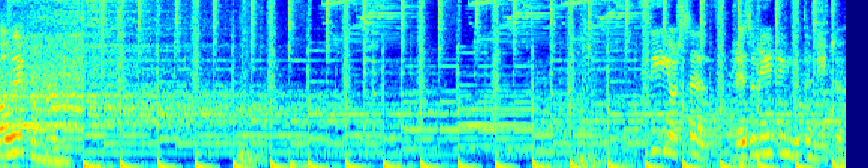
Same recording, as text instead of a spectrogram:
away from home. Yourself resonating with the nature.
